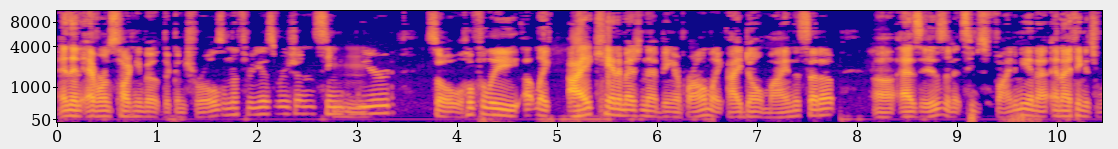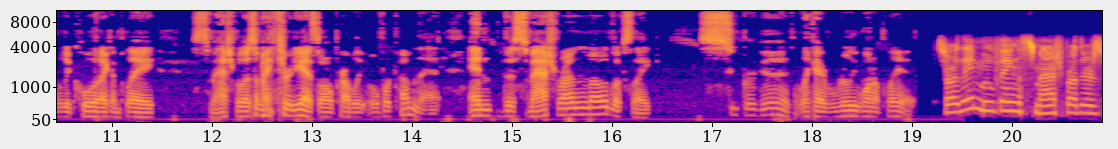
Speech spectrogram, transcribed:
And then everyone's talking about the controls in the 3DS version seem mm-hmm. weird. So hopefully, uh, like I can't imagine that being a problem. Like I don't mind the setup uh, as is, and it seems fine to me. And I, and I think it's really cool that I can play Smash Bros. on my 3DS. So I'll probably overcome that. And the Smash Run mode looks like super good. Like I really want to play it. So are they moving Smash Brothers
